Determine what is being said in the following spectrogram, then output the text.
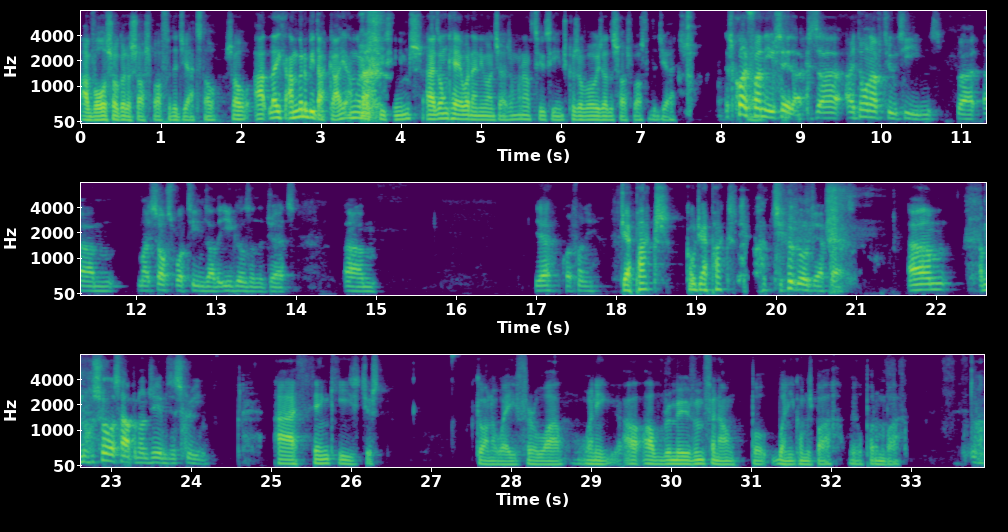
I've also got a soft spot for the Jets though. So I, like I'm going to be that guy. I'm going to have two teams. I don't care what anyone says. I'm going to have two teams because I've always had a soft spot for the Jets. It's quite funny you say that because uh, I don't have two teams, but um, my soft spot teams are the Eagles and the Jets. Um, yeah, quite funny. Jetpacks, go Jetpacks. Go Jetpacks. Um, I'm not sure what's happened on James's screen. I think he's just gone away for a while. When he, I'll, I'll remove him for now, but when he comes back, we'll put him back.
